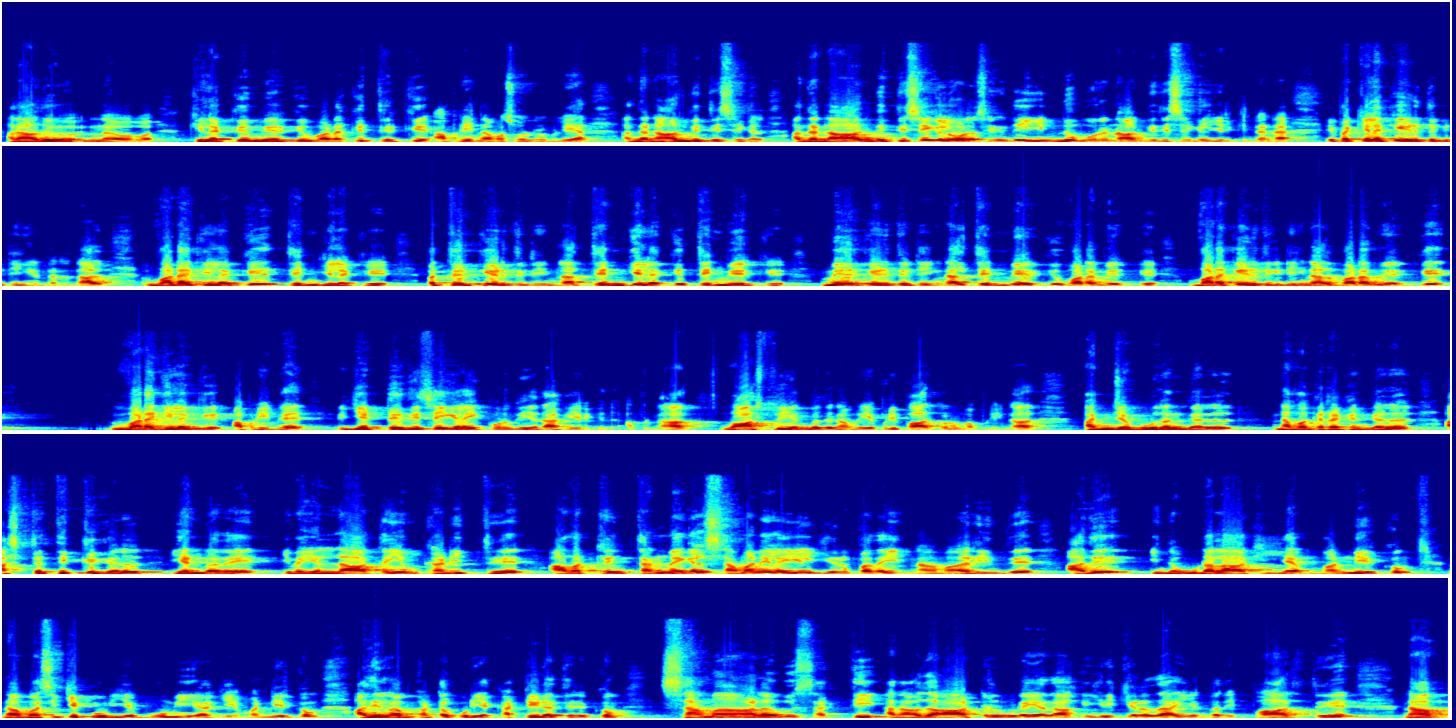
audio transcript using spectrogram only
அதாவது கிழக்கு மேற்கு வடக்கு தெற்கு அப்படின்னு நம்ம சொல்றோம் இல்லையா? அந்த நான்கு திசைகள். அந்த நான்கு திசைகளோடு சேர்ந்து இன்னும் ஒரு நான்கு திசைகள் இருக்கின்றன. இப்ப கிழக்கு எடுத்துக்கிட்டீங்கன்றால் வடகிழக்கு தென்கிழக்கு. இப்ப தெற்கு எடுத்துக்கிட்டிங்கன்னா தென்கிழக்கு தென்மேற்கு. மேற்கு எடுத்துக்கிட்டீங்கன்னா தென்மேற்கு வடமேற்கு. வடக்கு எடுத்துக்கிட்டீங்கன்னா வடமேற்கு வடகிழக்கு அப்படின்னு எட்டு திசைகளை பொருந்தியதாக இருக்குது. அப்படின்னா வாஸ்து என்பது நாம் எப்படி பார்க்கணும் அப்படின்னா பஞ்சபூதங்கள் நவகிரகங்கள் அஷ்ட திக்குகள் என்பதை இவை எல்லாத்தையும் கணித்து அவற்றின் தன்மைகள் சமநிலையில் இருப்பதை நாம் அறிந்து அது இந்த உடலாகிய மண்ணிற்கும் நாம் வசிக்கக்கூடிய பூமியாகிய மண்ணிற்கும் அதில் நாம் கட்டக்கூடிய கட்டிடத்திற்கும் சம அளவு சக்தி அதாவது ஆற்றல் உடையதாக இருக்கிறதா என்பதை பார்த்து நாம்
